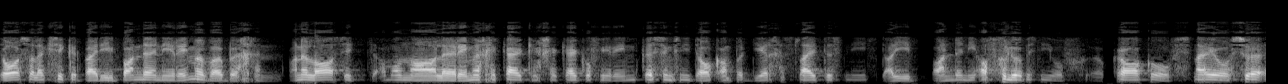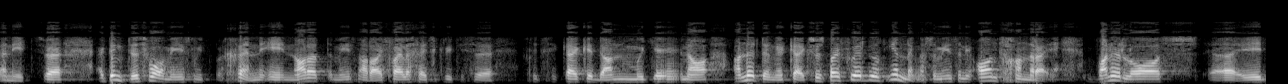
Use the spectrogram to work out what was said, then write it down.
daar sal ek seker by die bande en die remme wou begin. Wanneer laas het almal na hulle remme gekyk en gekyk of die remkussings nie dalk amper deurgesluit is nie, dat die bande nie afgeloop is nie of krake of snye of so in het. So ek dink dis waar mense moet begin en nadat 'n mens na daai veiligheidskritiese goed gekyk het, dan moet jy na ander dinge kyk. Soos byvoorbeeld een ding, as 'n mens in die aand gaan ry, wanneer laas uh, het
